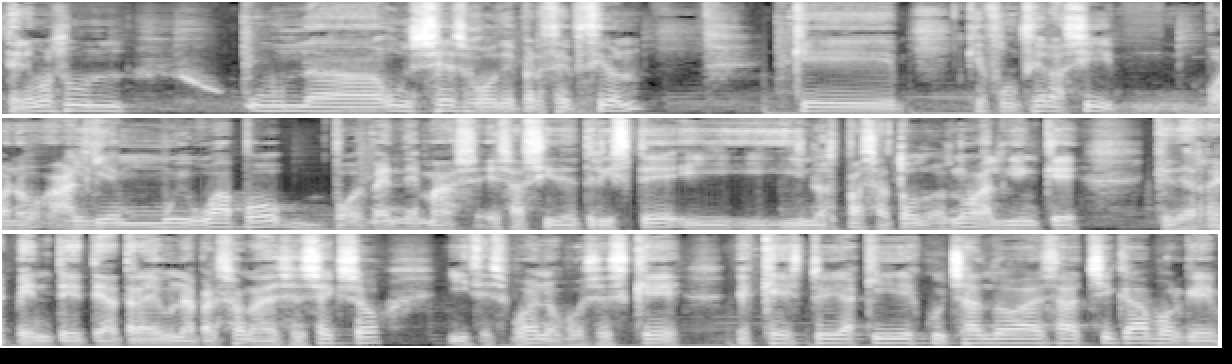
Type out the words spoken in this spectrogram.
Tenemos un, un sesgo de percepción que, funciona así. Bueno, alguien muy guapo, pues vende más. Es así de triste y, nos pasa a todos, ¿no? Alguien que, que, de repente te atrae una persona de ese sexo y dices, bueno, pues es que, es que estoy aquí escuchando a esa chica porque,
